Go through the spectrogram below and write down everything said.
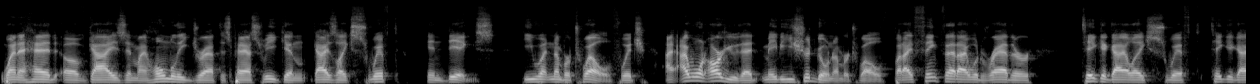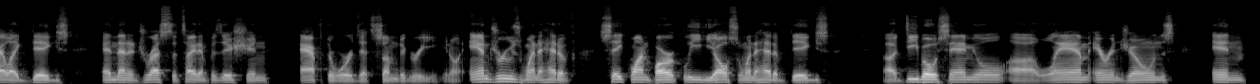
went ahead of guys in my home league draft this past week, and guys like Swift and Diggs. He went number 12, which I, I won't argue that maybe he should go number 12, but I think that I would rather take a guy like Swift, take a guy like Diggs, and then address the tight end position afterwards at some degree. You know, Andrews went ahead of Saquon Barkley. He also went ahead of Diggs, uh, Deebo Samuel, uh, Lamb, Aaron Jones. And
